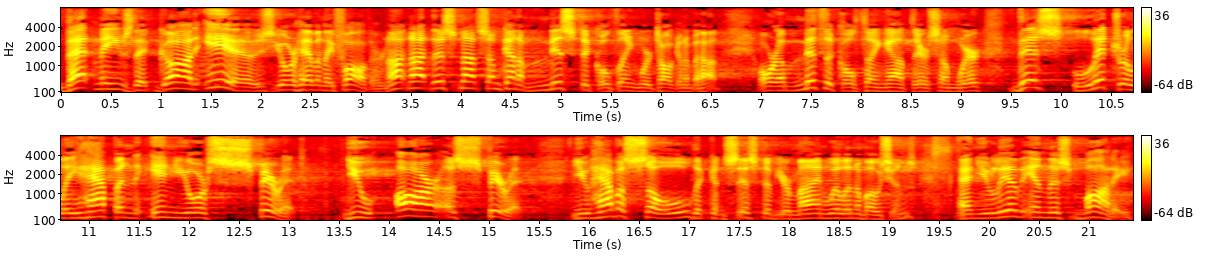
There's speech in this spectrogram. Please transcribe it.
That means that God is your heavenly Father. Not, not this, not some kind of mystical thing we're talking about or a mythical thing out there somewhere. This literally happened in your spirit. You are a spirit. You have a soul that consists of your mind, will, and emotions, and you live in this body.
